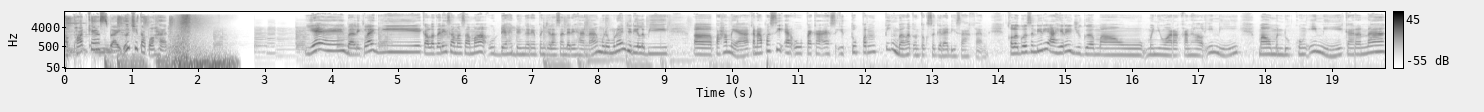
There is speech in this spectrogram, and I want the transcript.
a podcast by Uchita Pohan. Yeay, balik lagi. Kalau tadi sama-sama udah dengerin penjelasan dari Hana, mudah-mudahan jadi lebih uh, paham ya, kenapa sih RUU PKS itu penting banget untuk segera disahkan. Kalau gue sendiri akhirnya juga mau menyuarakan hal ini, mau mendukung ini karena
